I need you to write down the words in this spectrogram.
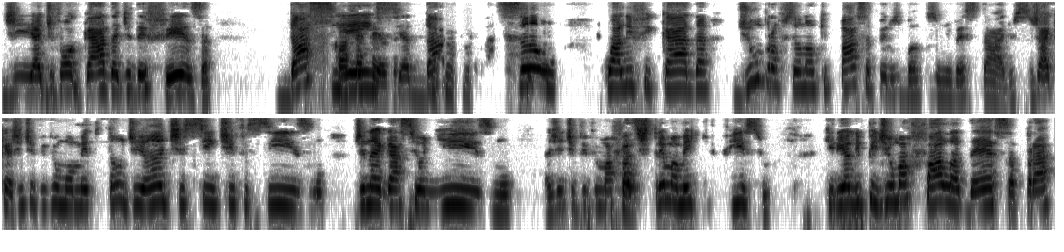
de advogada de defesa da ciência, da ação qualificada de um profissional que passa pelos bancos universitários, já que a gente vive um momento tão de anti-cientificismo, de negacionismo, a gente vive uma fase Sim. extremamente difícil. Queria lhe pedir uma fala dessa para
